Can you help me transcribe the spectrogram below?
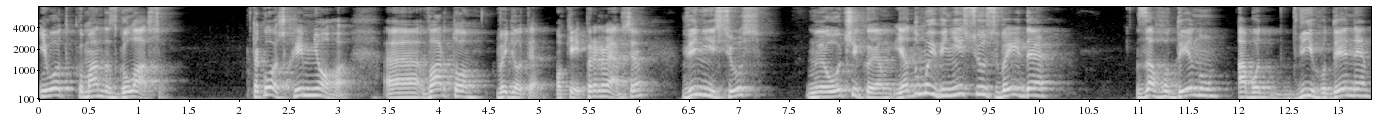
і от команда з Голасу. Також, крім нього, е, варто виділити, окей, перервемося. Вінісіус. Ми очікуємо. Я думаю, Вінісіус вийде за годину або дві години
